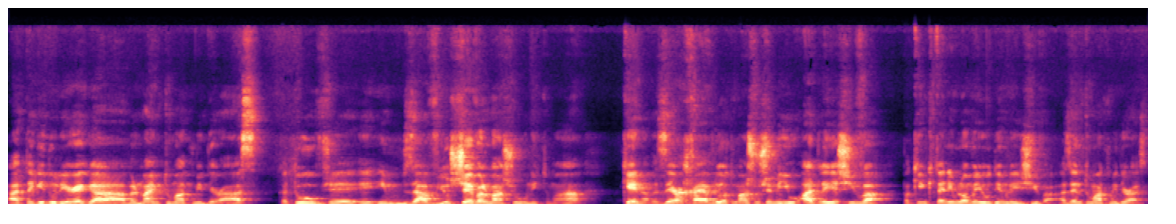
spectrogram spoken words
אה, תגידו לי, רגע, אבל מה עם טומאת מדרס? כתוב שאם זב יושב על משהו הוא נטמע, כן, אבל זה חייב להיות משהו שמיועד לישיבה. פקים קטנים לא מיועדים לישיבה, אז אין טומאת מדרס.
